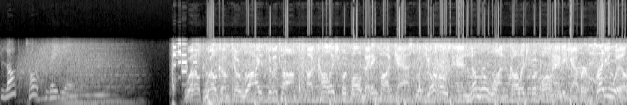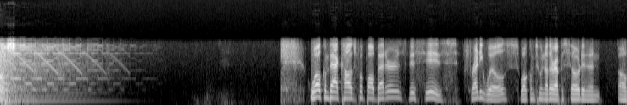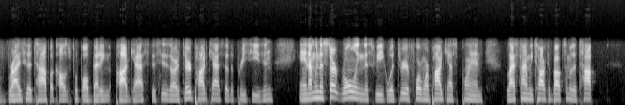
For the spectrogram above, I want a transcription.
Blog Talk Radio. Welcome, welcome to Rise to the Top, a college football betting podcast with your host and number one college football handicapper, Freddy Wills. Welcome back, college football betters. This is Freddy Wills. Welcome to another episode in of Rise to the Top, a college football betting podcast. This is our third podcast of the preseason, and I'm going to start rolling this week with three or four more podcasts planned. Last time we talked about some of the top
